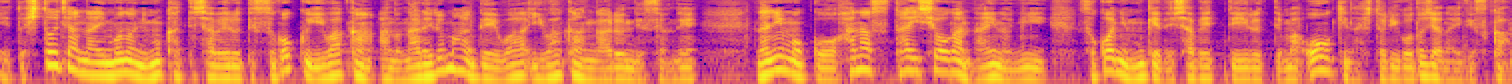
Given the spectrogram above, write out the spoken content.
えっ、と、人じゃないものに向かって喋るってすごく違和感、あの、慣れるまでは違和感があるんですよね。何もこう、話す対象がないのに、そこに向けて喋っているって、まあ、大きな独り言じゃないですか。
